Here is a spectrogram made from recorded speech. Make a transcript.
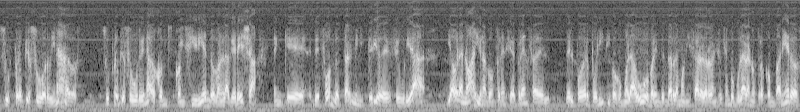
sus propios subordinados. Sus propios subordinados con- coincidiendo con la querella en que de fondo está el Ministerio de Seguridad y ahora no hay una conferencia de prensa del, del poder político como la hubo para intentar demonizar a la organización popular, a nuestros compañeros,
